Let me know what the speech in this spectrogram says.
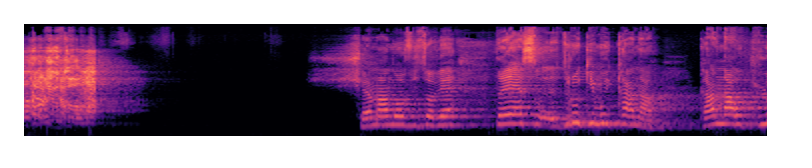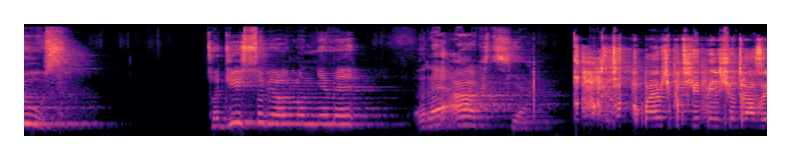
naprawił to. Siemano widzowie, to jest y, drugi mój kanał, kanał Plus. Co dziś sobie oglądniemy reakcję. Kopałem się pod siebie 50 razy,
